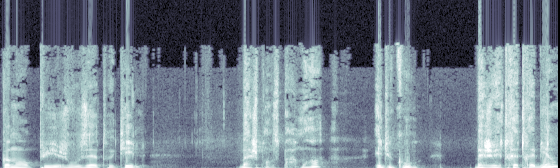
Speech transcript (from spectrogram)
comment puis-je vous être utile? Ben je pense pas à moi. Et du coup, ben je vais très très bien.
